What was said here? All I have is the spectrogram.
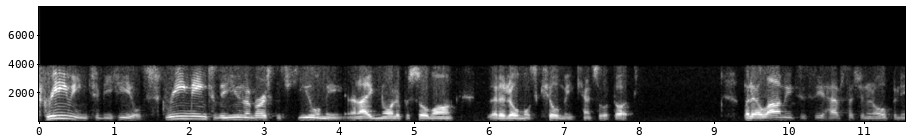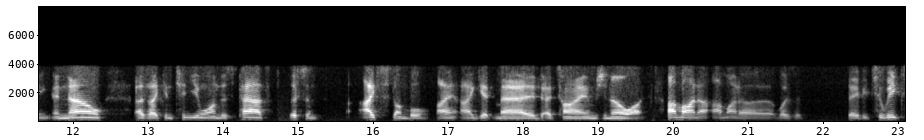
screaming to be healed, screaming to the universe to heal me, and I ignored it for so long that it almost killed me. Cancel a thought. But it allowed me to see have such an opening. And now, as I continue on this path, listen, I stumble. I I get mad at times. You know, I'm on a I'm on a what is it, baby? Two weeks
